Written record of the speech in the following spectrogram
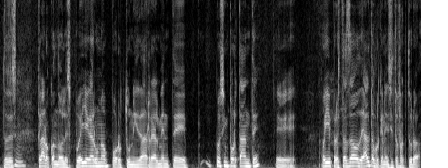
Entonces, claro, cuando les puede llegar una oportunidad realmente, pues importante, eh, oye, pero estás dado de alta porque necesito factura.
